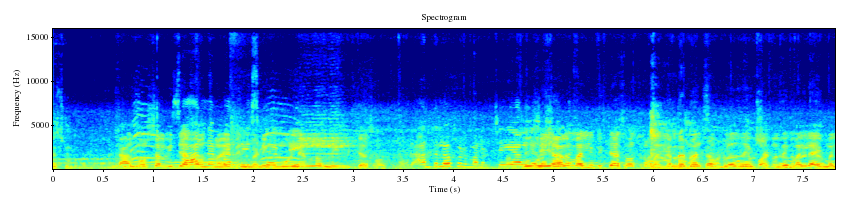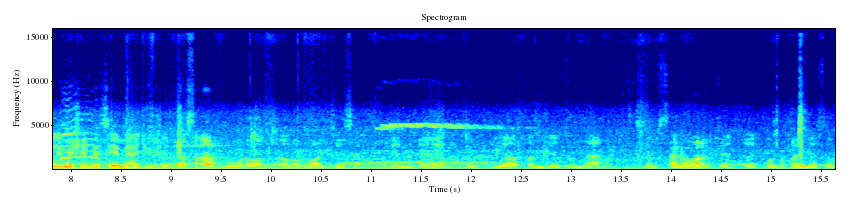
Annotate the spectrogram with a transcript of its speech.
తీసుకుంటున్నాం మేడం. అంత లోపల మనం చేయాలి మళ్ళీ విద్యా సంవత్సరం. క్లోజ్ అయిపోతుంది. షీట్ మళ్ళీ అవి మళ్ళీ మిషన్ సేమ్ యాజ్ దసరా అప్పుడు కూడా వాళ్ళు చేశారు. ఏంటంటే పూర్తిగా పని చేస్తుందా మేము సగం వరకు కొంత పని చేస్తాం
